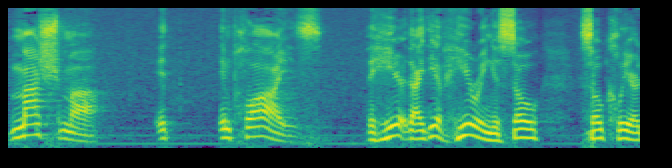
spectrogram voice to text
mashma, it implies. The, hear, the idea of hearing is so, so clear.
